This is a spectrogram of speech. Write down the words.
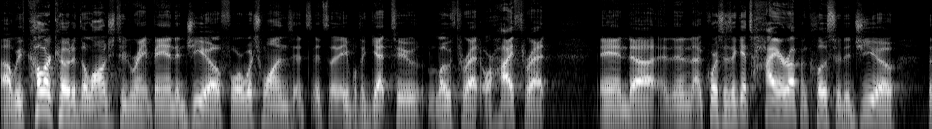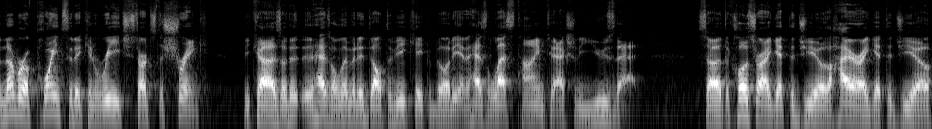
uh, we've color coded the longitude range band in GEO for which ones it's, it's able to get to, low threat or high threat. And, uh, and then, of course, as it gets higher up and closer to GEO, the number of points that it can reach starts to shrink because the, it has a limited delta V capability and it has less time to actually use that. So the closer I get to GEO, the higher I get to GEO,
